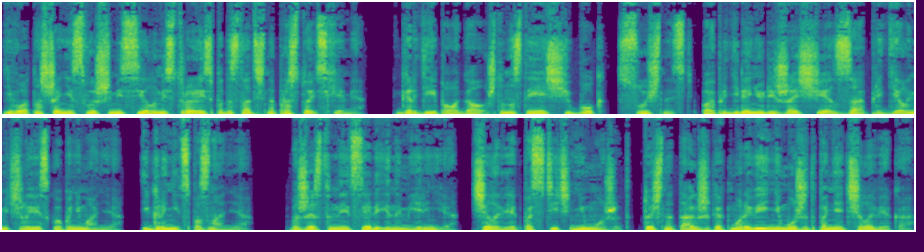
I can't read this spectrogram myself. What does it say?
Его отношения с высшими силами строились по достаточно простой схеме. Гордей полагал, что настоящий Бог – сущность, по определению лежащая за пределами человеческого понимания и границ познания. Божественные цели и намерения человек постичь не может, точно так же, как муравей не может понять человека.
